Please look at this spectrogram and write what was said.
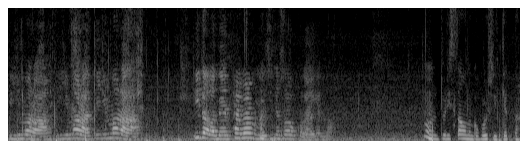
뛰지 마라, 뛰지 마라, 뛰지 마라. 뛰다가 내 팔 밟으면 진짜 싸울 거 알겠나? 오늘 둘이 싸우는 거 볼 수 있겠다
